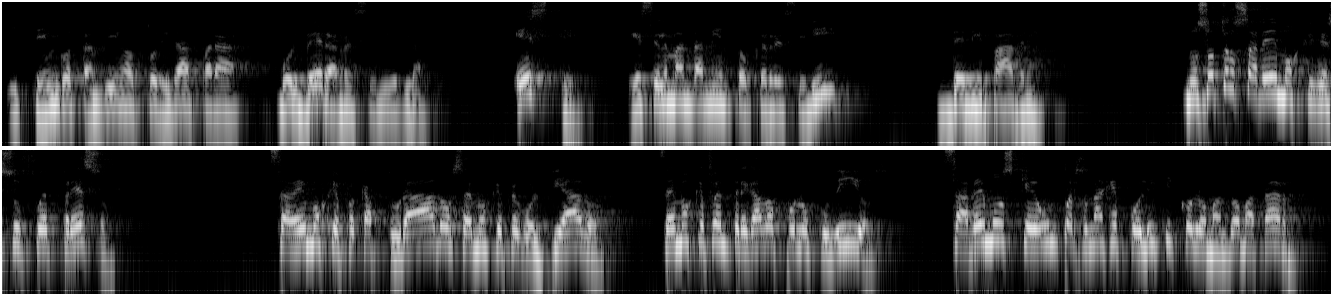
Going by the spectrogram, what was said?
y tengo también autoridad para volver a recibirla. Este es el mandamiento que recibí de mi Padre. Nosotros sabemos que Jesús fue preso, sabemos que fue capturado, sabemos que fue golpeado, sabemos que fue entregado por los judíos, Sabemos que un personaje político lo mandó a matar.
